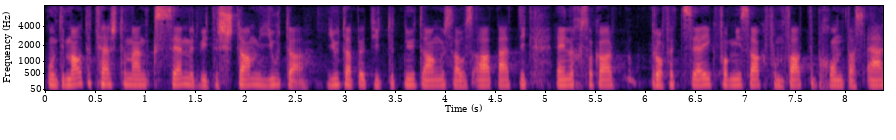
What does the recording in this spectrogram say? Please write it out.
Und im Alten Testament sehen wir, wie der Stamm Juda, Juda bedeutet nichts anderes als Anbetung, eigentlich sogar Prophezeiung von Isaac vom Vater bekommt, dass er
